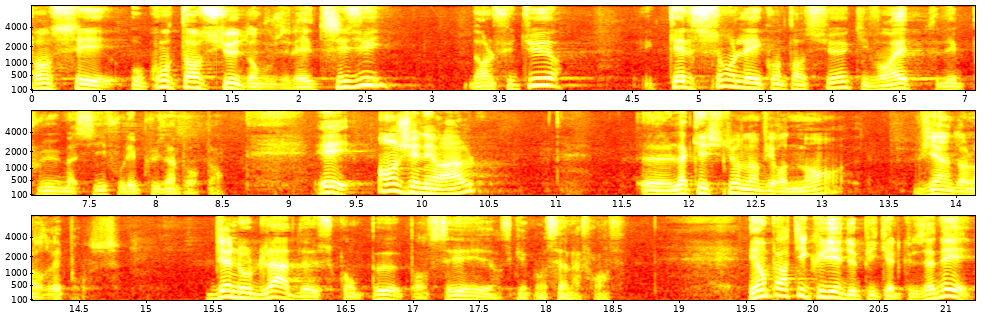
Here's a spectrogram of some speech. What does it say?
pensez aux contentieux dont vous allez être saisis dans le futur, quels sont les contentieux qui vont être les plus massifs ou les plus importants? Et en général, euh, la question de l'environnement vient dans leur réponse bien au-delà de ce qu'on peut penser en ce qui concerne la France. Et en particulier depuis quelques années,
